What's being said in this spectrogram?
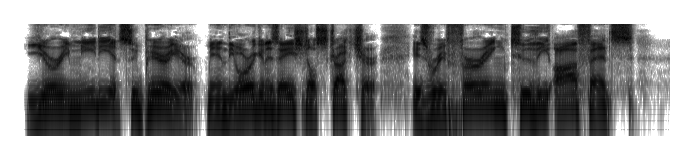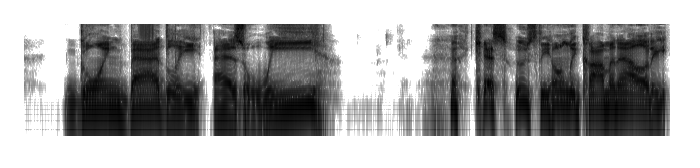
your immediate superior in the organizational structure is referring to the offense going badly as we, guess who's the only commonality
